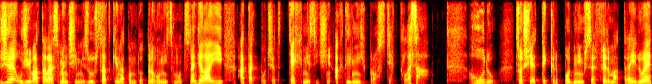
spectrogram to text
že uživatelé s menšími zůstatky na tomto trhu nic moc nedělají a tak počet těch měsíčně aktivních prostě klesá. Hoodu, což je ticker, pod nímž se firma traduje,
